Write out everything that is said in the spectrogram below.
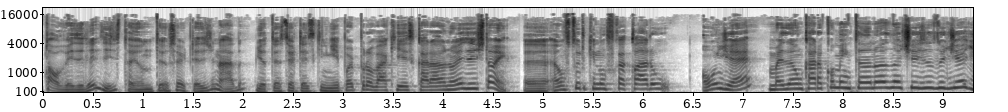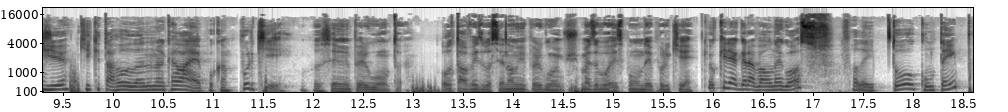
talvez ele exista. Eu não tenho certeza de nada. E eu tenho certeza que ninguém pode provar que esse cara não existe também. É, é um futuro que não fica claro onde é, mas é um cara comentando as notícias do dia a dia, o que, que tá rolando naquela época. Por quê? Você me pergunta. Ou talvez você não me pergunte, mas eu vou responder por quê. Porque eu queria gravar um negócio, falei, tô com tempo,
